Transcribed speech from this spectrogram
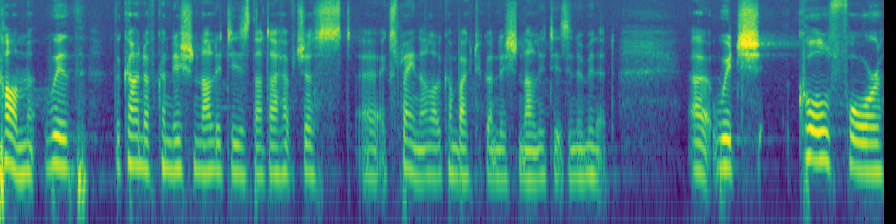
come with the kind of conditionalities that I have just uh, explained, and I'll come back to conditionalities in a minute, uh, which call for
